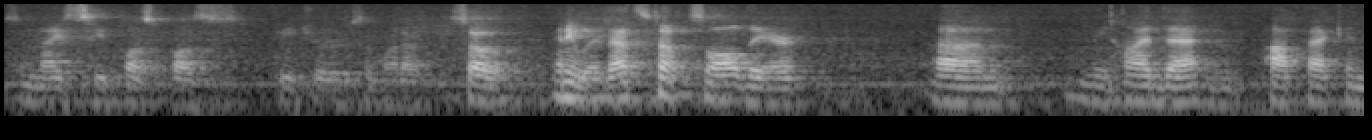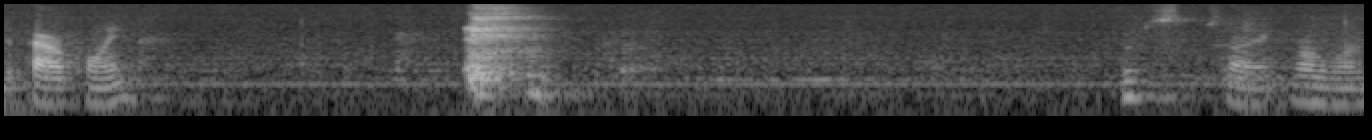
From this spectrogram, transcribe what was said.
some nice C++ features and whatever. So anyway, that stuff's all there. Um, let me hide that and pop back into PowerPoint. Oops, sorry, wrong one.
